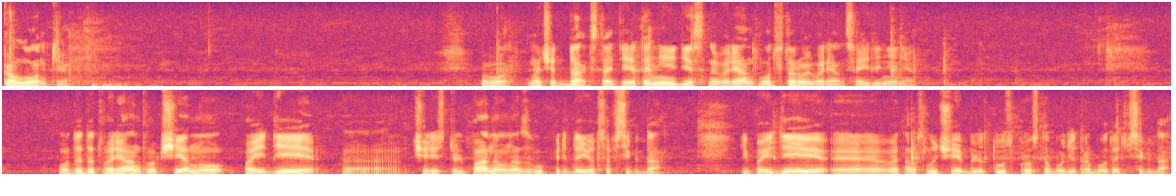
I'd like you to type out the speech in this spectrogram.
колонки. Вот, значит, да, кстати, это не единственный вариант. Вот второй вариант соединения. Вот этот вариант вообще, ну, по идее, э, через тюльпаны у нас звук передается всегда. И по идее, э, в этом случае Bluetooth просто будет работать всегда.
